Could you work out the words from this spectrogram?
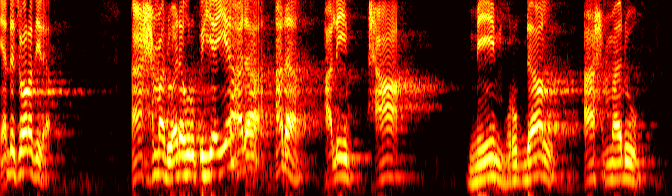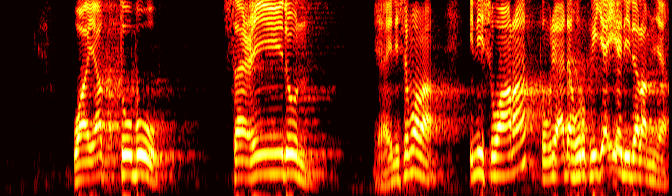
Ini ada suara tidak? Ahmadu ada huruf hijaiyah? Ada, ada. Alif, ha, mim, huruf dal. Ahmadu. Wa yaktubu Sa'idun. Ya, ini semua Pak. Ini suara, kemudian ada huruf hijaiyah di dalamnya.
